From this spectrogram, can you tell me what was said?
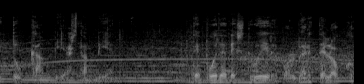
Y tú cambias también. Te puede destruir, volverte loco.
